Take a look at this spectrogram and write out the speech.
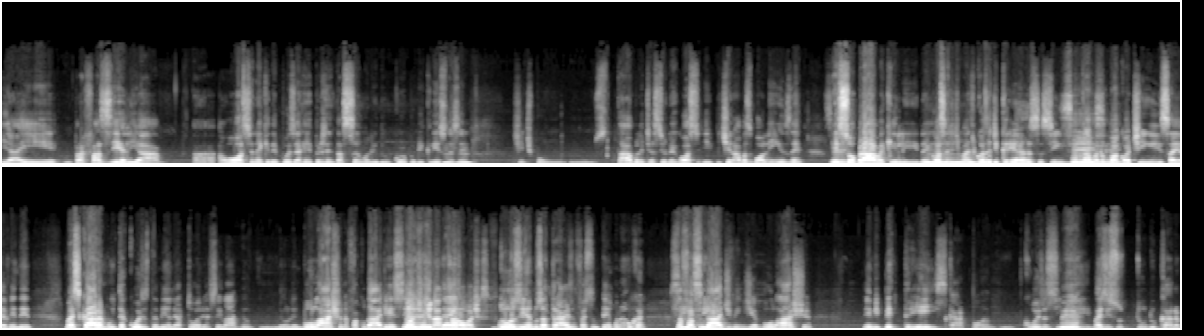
E aí, pra fazer ali a, a, a hóstia, né, que depois é a representação ali do corpo de Cristo, né, Uhum. você tinha tipo um, uns tablet, assim, o negócio, e, e tirava as bolinhas, né? Sei. E sobrava aquele negócio ali de Hum. coisa de criança, assim, Sei, botava no pacotinho e saía vendendo. Mas, cara, muita coisa também aleatória, sei lá, eu, eu lembro bolacha na faculdade, recente, Bote É. de 10, Natal, acho que você falou, 12 né? anos atrás, não faz tanto tempo não, cara. Na Sim, faculdade vendia bolacha, MP3, cara, pô, coisa assim. É. que- Mas isso tudo, cara,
